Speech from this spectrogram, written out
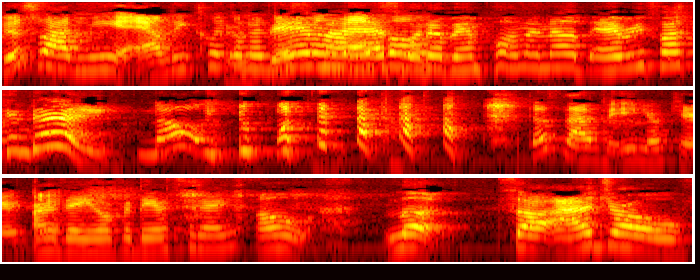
That's why me and Allie click on a different my ass level. would have been pulling up every fucking day. No, you wouldn't. That's not in your character. Are they over there today? Oh, look. So I drove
